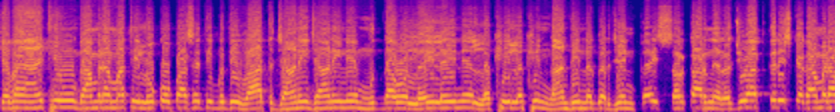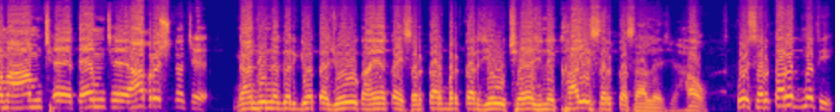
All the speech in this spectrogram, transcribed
કે ભાઈ, અહીંથી હું ગામડામાંથી લોકો પાસેથી બધી વાત જાણી જાણીને, મુદ્દાઓ લઈ લઈને, લખી લખીને ગાંધીનગર જઈને કઈ સરકારને રજૂઆત કરીશ કે ગામડામાં આમ છે, તેમ છે, આ પ્રશ્ન છે. ગાંધીનગર ગયો તા જોયું કે અહીંયા કઈ સરકાર બરકાર જેવું છે જ નહીં, ખાલી સર્કસ હાલે છે. હાવ. કોઈ સરકાર જ નથી.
